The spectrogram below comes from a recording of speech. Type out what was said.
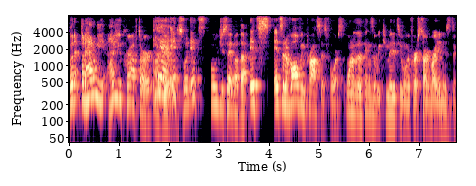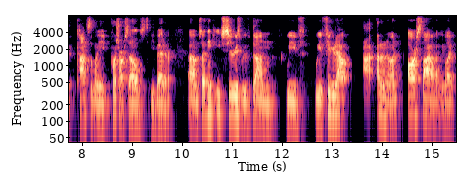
But but how do we how do you craft our, our yeah, heroes? it's what, it's what would you say about that? it's it's an evolving process for us. One of the things that we committed to when we first started writing is to constantly push ourselves to be better. Um, so I think each series we've done, we've we've figured out I, I don't know an, our style that we like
